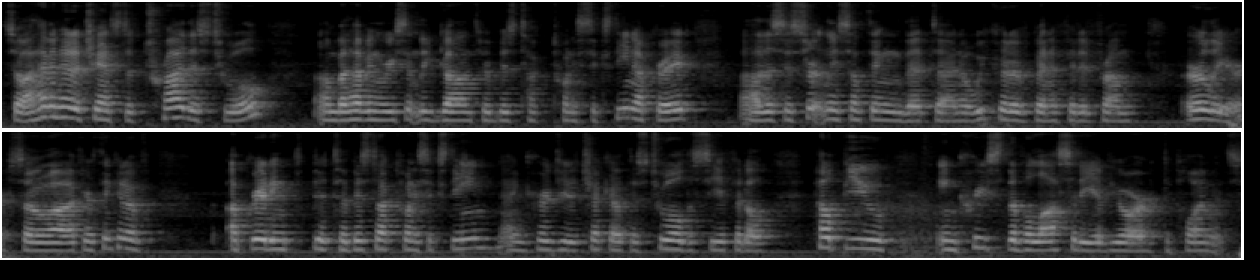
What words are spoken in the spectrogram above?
So I haven't had a chance to try this tool, um, but having recently gone through BizTalk 2016 upgrade, uh, this is certainly something that uh, I know we could have benefited from earlier. So uh, if you're thinking of upgrading to BizTalk 2016, I encourage you to check out this tool to see if it'll help you increase the velocity of your deployments.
